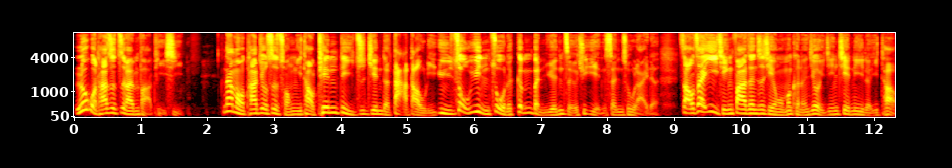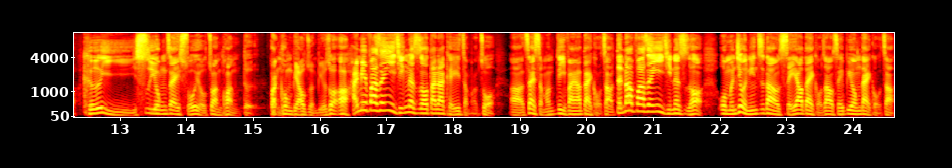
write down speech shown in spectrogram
如果它是自然法体系。那么，它就是从一套天地之间的大道理、宇宙运作的根本原则去衍生出来的。早在疫情发生之前，我们可能就已经建立了一套可以适用在所有状况的。管控标准，比如说啊，还没发生疫情的时候，大家可以怎么做啊？在什么地方要戴口罩？等到发生疫情的时候，我们就已经知道谁要戴口罩，谁不用戴口罩。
